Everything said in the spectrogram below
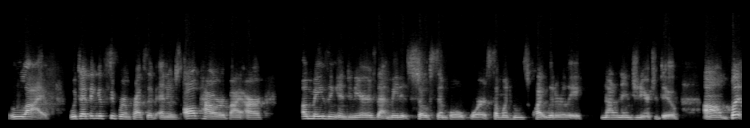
live, which I think is super impressive. And it was all powered by our amazing engineers that made it so simple for someone who's quite literally not an engineer to do. Um, but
